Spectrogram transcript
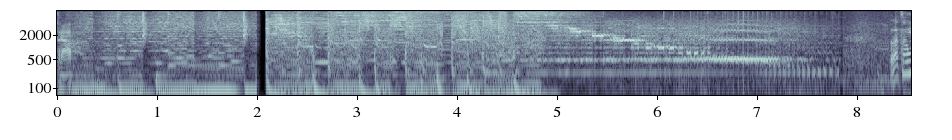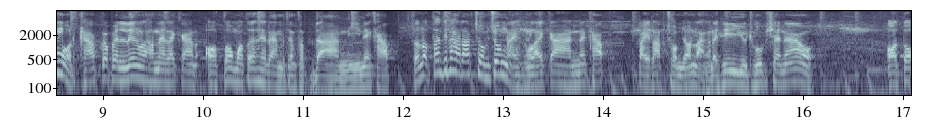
ครับและทั้งหมดครับก็เป็นเรื่องราวในรายการ Auto Motor Thailand ประจำสัปดาห์นี้นะครับสำหรับท่านที่พลาดรับชมช่วงไหนของรายการนะครับไปรับชมย้อนหลังได้ที่ YouTube Channel Auto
